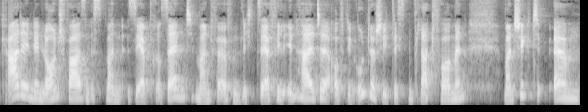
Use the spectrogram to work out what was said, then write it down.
Gerade in den Launchphasen ist man sehr präsent, man veröffentlicht sehr viel Inhalte auf den unterschiedlichsten Plattformen, man schickt ähm,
